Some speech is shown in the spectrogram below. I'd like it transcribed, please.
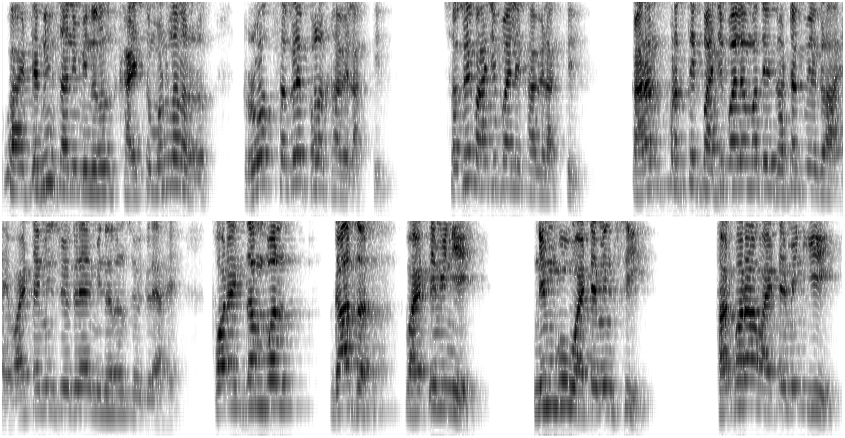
व्हायटॅमिन्स आणि मिनरल्स खायचं म्हणलं ना रोज सगळे फळ खावे लागतील. सगळे भाजीपाले खावे लागतील. कारण प्रत्येक भाजीपाल्यामध्ये घटक वेगळा आहे. व्हायटॅमिन्स वेगळे आहे मिनरल्स वेगळे आहे. फॉर एक्झाम्पल गाजर व्हायटॅमिन ए निंबू व्हायटॅमिन सी हरभरा vitamin E e.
